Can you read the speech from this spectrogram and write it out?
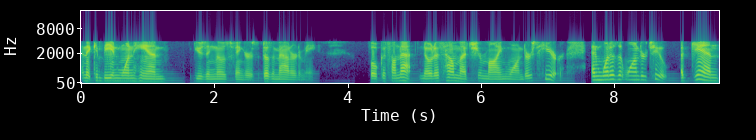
And it can be in one hand using those fingers. It doesn't matter to me. Focus on that. Notice how much your mind wanders here. And what does it wander to? Again,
